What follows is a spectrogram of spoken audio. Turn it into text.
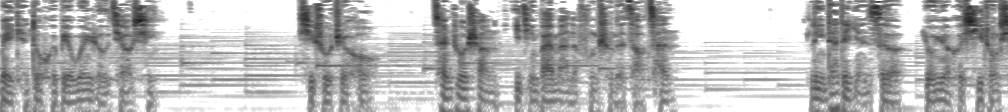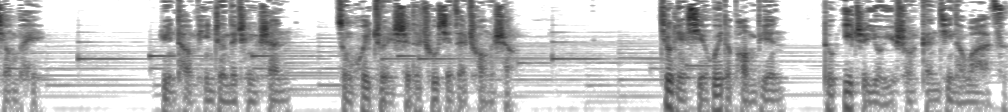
每天都会被温柔叫醒。洗漱之后，餐桌上已经摆满了丰盛的早餐。领带的颜色永远和西装相配。熨烫平整的衬衫，总会准时的出现在床上。就连鞋柜的旁边，都一直有一双干净的袜子。”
